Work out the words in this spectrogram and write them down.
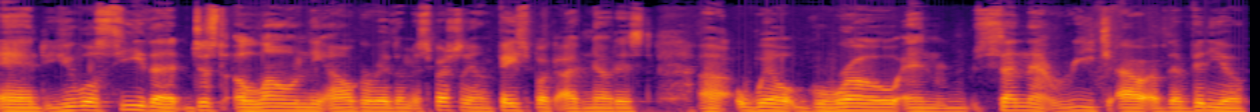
and you will see that just alone the algorithm, especially on Facebook, I've noticed, uh, will grow and send that reach out of the video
